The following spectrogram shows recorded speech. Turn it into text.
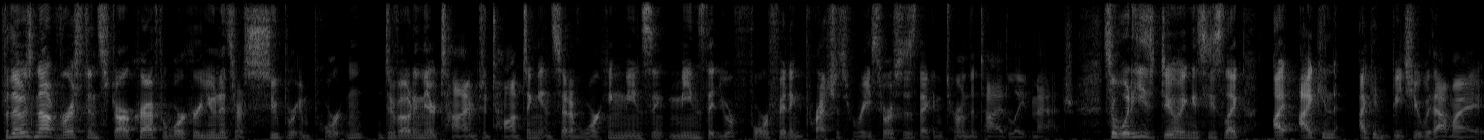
For those not versed in StarCraft, worker units are super important. Devoting their time to taunting instead of working means means that you're forfeiting precious resources that can turn the tide late match. So what he's doing is he's like, I, I can I can beat you without my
